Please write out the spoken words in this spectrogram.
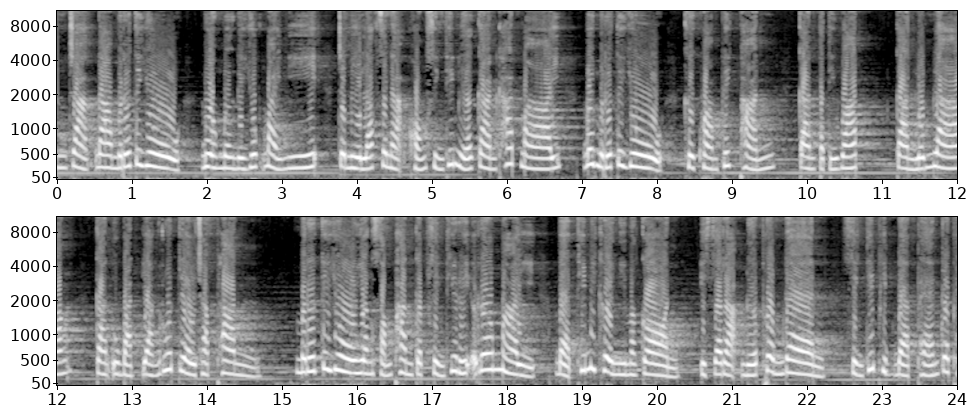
ลจากดาวมฤตยู ดวงเมืองในยุคใหม่นี้ จะมีลักษณะของสิ่งที่เหนือการคาดหมาย ด้วยมฤตยู คือความพลิกผัน การปฏิวัติ การล้มล้าง การอุบัติอย่างรวดเร็วฉับพลัน มฤตยูยังสัมพันธ์กับสิ่งที่ริเริ่มใหม่ แบบที่ไม่เคยมีมาก่อน อิสระเหนือพรมแดน สิ่งที่ผิดแบบแผนประเพ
